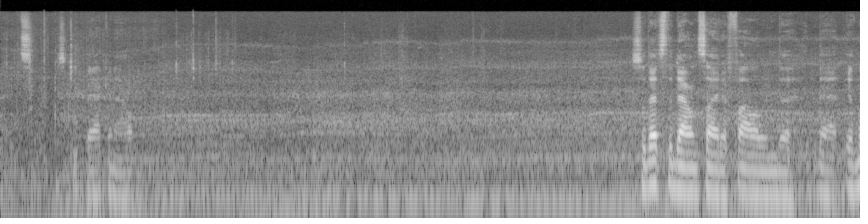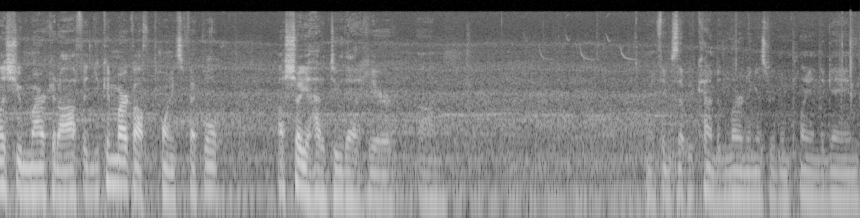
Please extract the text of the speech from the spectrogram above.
Alright, so just keep backing out. So that's the downside of following the that unless you mark it off, and you can mark off points. In fact, we'll I'll show you how to do that here. Um, one of the things that we've kind of been learning as we've been playing the game.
